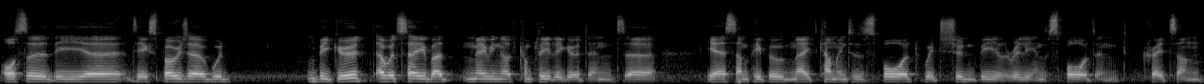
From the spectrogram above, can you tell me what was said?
also the uh, the exposure would be good, I would say, but maybe not completely good. And uh, yeah, some people might come into the sport which shouldn't be really in the sport and create some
